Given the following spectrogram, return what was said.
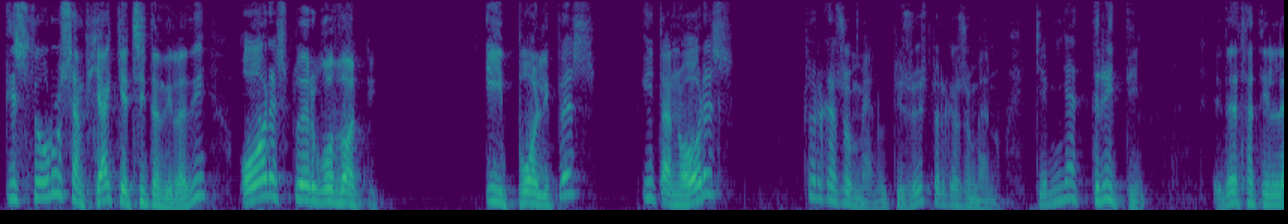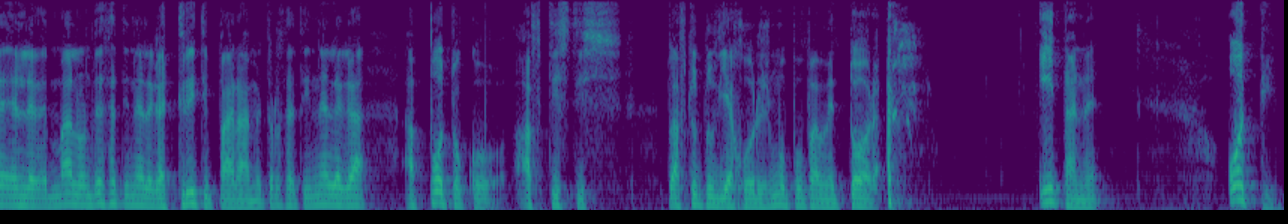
τις θεωρούσαν πια, και έτσι ήταν δηλαδή, ώρες του εργοδότη. Οι υπόλοιπες ήταν ώρες του εργαζομένου, της ζωής του εργαζομένου. Και μια τρίτη, δεν θα την, μάλλον δεν θα την έλεγα τρίτη παράμετρο, θα την έλεγα απότοκο αυτής της, του αυτού του διαχωρισμού που είπαμε τώρα, ήτανε ότι,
